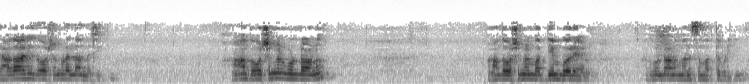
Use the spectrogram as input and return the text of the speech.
രാഗാദി ദോഷങ്ങളെല്ലാം നശിക്കും. ആ ദോഷങ്ങൾ കൊണ്ടാണ് ആ ദോഷങ്ങൾ മദ്യം പോലെയാണ്. അതുകൊണ്ടാണ് മനസ്സ് മത്ത് പിടിക്കുന്നത്.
